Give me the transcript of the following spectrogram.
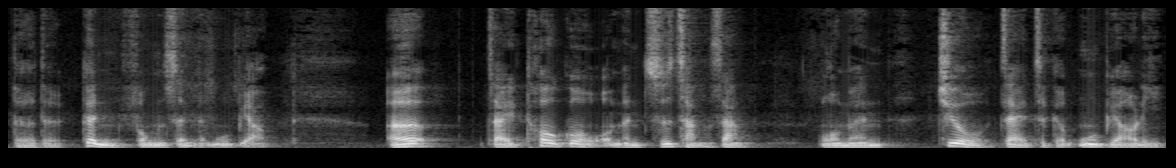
得的更丰盛的目标。而在透过我们职场上，我们就在这个目标里，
